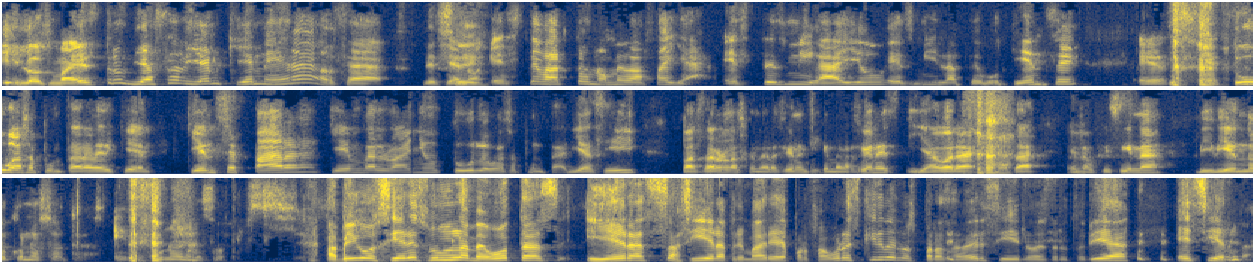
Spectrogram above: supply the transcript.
y los maestros ya sabían quién era, o sea, decían, no, este vato no me va a fallar, este es mi gallo, es mi latebotiense, este, tú vas a apuntar a ver quién, quién se para, quién va al baño, tú le vas a apuntar. Y así pasaron las generaciones y generaciones y ahora está en la oficina viviendo con nosotros. Es uno de nosotros. Amigos, si eres un lamebotas y eras así en la primaria, por favor escríbenos para saber si nuestra teoría es cierta.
